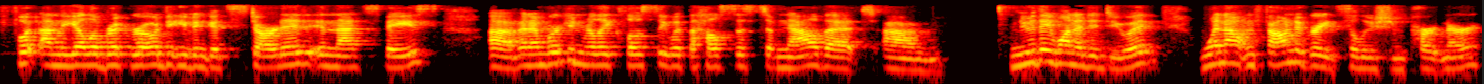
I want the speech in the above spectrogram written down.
foot on the yellow brick road to even get started in that space? Um, and I'm working really closely with the health system now that um, knew they wanted to do it, went out and found a great solution partner,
